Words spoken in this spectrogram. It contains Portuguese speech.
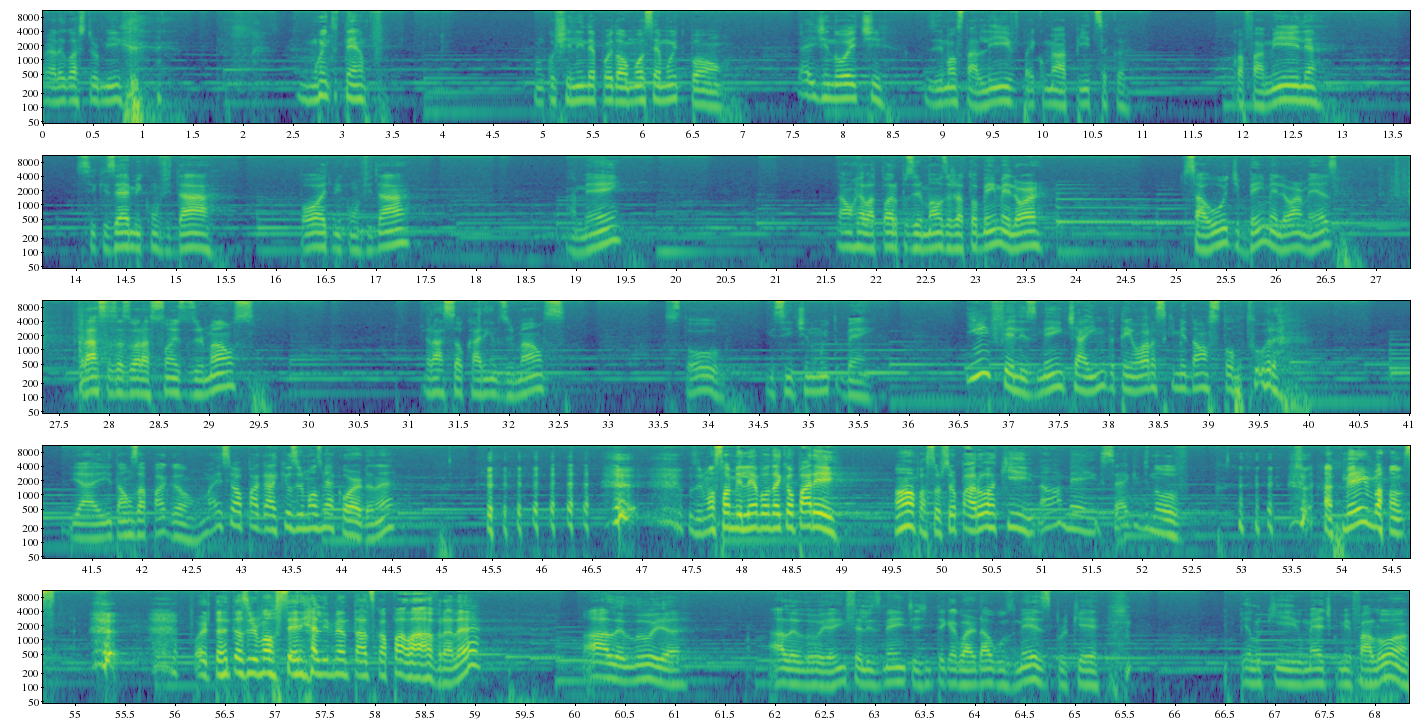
Eu gosto de dormir muito tempo. Um cochilinho depois do almoço é muito bom. E aí de noite, os irmãos estão tá livres para ir comer uma pizza com a, com a família. Se quiser me convidar, pode me convidar. Amém. Dá um relatório para os irmãos, eu já estou bem melhor saúde, bem melhor mesmo. Graças às orações dos irmãos, graças ao carinho dos irmãos, estou me sentindo muito bem. Infelizmente, ainda tem horas que me dá umas tonturas. E aí dá uns apagão. Mas se eu apagar aqui, os irmãos me acordam, né? os irmãos só me lembram onde é que eu parei. Ah, oh, pastor, o senhor parou aqui. Não, amém. Segue de novo. amém, irmãos? Portanto, os irmãos serem alimentados com a palavra, né? Aleluia. Aleluia. Infelizmente, a gente tem que aguardar alguns meses, porque, pelo que o médico me falou,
